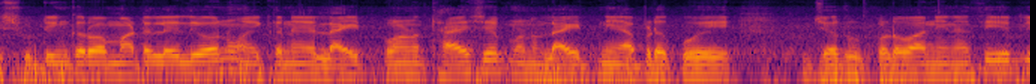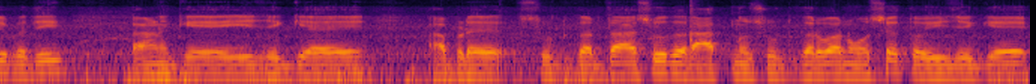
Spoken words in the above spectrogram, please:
શૂટિંગ કરવા માટે લઈ લેવાનું, એક અને લાઇટ પણ થાય છે, પણ લાઇટની આપણે કોઈ જરૂર પડવાની નથી એટલી બધી, કારણ કે એ જગ્યાએ આપણે શૂટ કરતા હશું, તો રાતનું શૂટ કરવાનું હશે, તો એ જગ્યાએ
